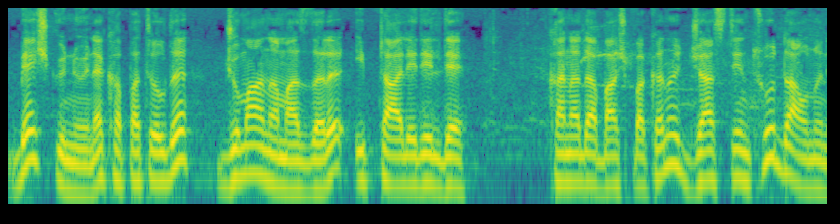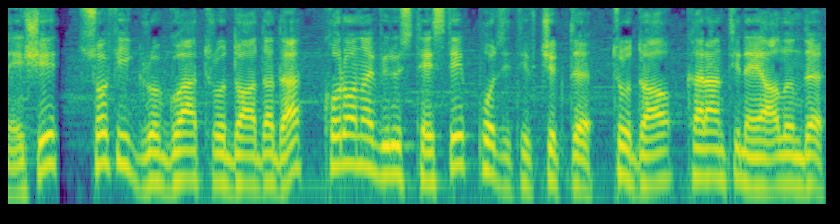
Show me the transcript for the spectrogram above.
5 günlüğüne kapatıldı, cuma namazları iptal edildi. Kanada Başbakanı Justin Trudeau'nun eşi Sophie Gregoire Trudeau'da da koronavirüs testi pozitif çıktı. Trudeau karantinaya alındı.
